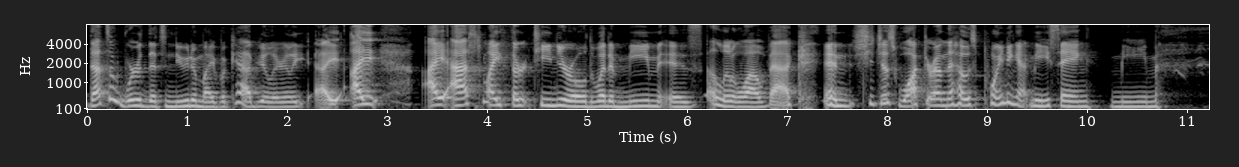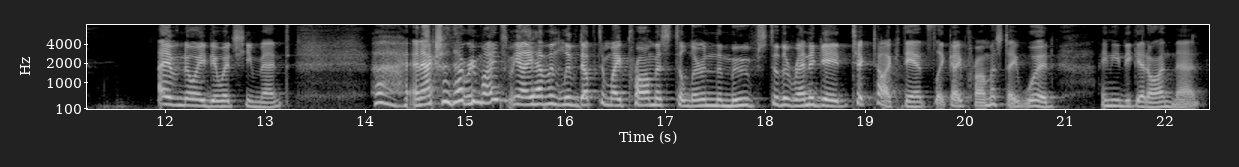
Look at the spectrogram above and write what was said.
that's a word that's new to my vocabulary. I, I, I asked my 13 year old what a meme is a little while back, and she just walked around the house pointing at me saying, meme. I have no idea what she meant. And actually, that reminds me, I haven't lived up to my promise to learn the moves to the Renegade TikTok dance like I promised I would. I need to get on that.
